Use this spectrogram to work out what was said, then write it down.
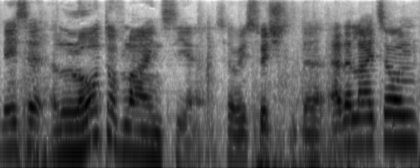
there's a, lot of lines here. So we switch the other lights on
